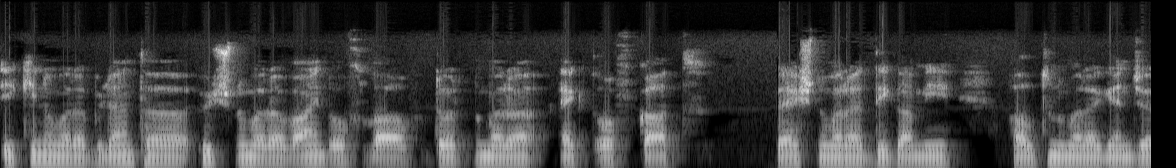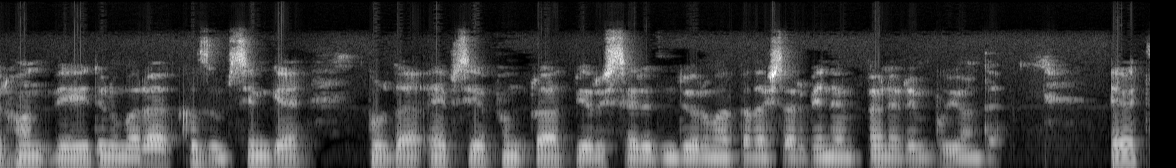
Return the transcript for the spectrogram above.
2 numara Bülent Ağa, 3 numara Wind of Love, 4 numara Act of God, 5 numara Digami, 6 numara Gencerhan ve 7 numara Kızım Simge. Burada hepsi yapın rahat bir yarış seyredin diyorum arkadaşlar. Benim önerim bu yönde. Evet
